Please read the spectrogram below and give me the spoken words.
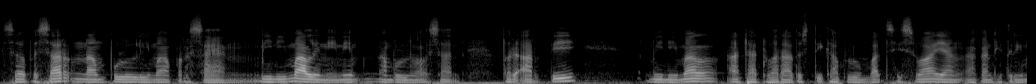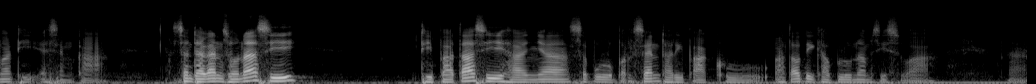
sebesar 65% minimal ini ini 65% berarti minimal ada 234 siswa yang akan diterima di SMK sedangkan zonasi dibatasi hanya 10% dari pagu atau 36 siswa. Nah,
